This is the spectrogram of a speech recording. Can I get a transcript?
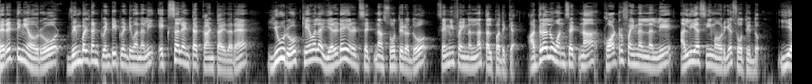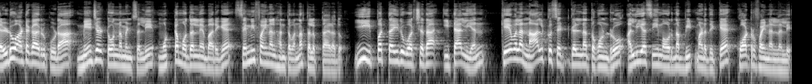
ಬೆರೆಟ್ಟಿನಿ ಅವರು ವಿಂಬಲ್ಟನ್ ಟ್ವೆಂಟಿ ಟ್ವೆಂಟಿ ಒನ್ನಲ್ಲಿ ಎಕ್ಸಲೆಂಟಾಗಿ ಕಾಣ್ತಾ ಇದ್ದಾರೆ ಇವರು ಕೇವಲ ಎರಡೇ ಎರಡು ಸೆಟ್ನ ಸೋತಿರೋದು ಸೆಮಿಫೈನಲ್ನ ತಲುಪೋದಕ್ಕೆ. ಅದರಲ್ಲೂ ಒಂದು ಸೆಟ್ನ ಕ್ವಾರ್ಟರ್ ಫೈನಲ್ನಲ್ಲಿ ಅಲಿಯಾ ಸೀಮ್ ಅವರಿಗೆ ಸೋತಿದ್ದು. ಈ ಎರಡೂ ಆಟಗಾರರು ಕೂಡ ಮೇಜರ್ ಟೂರ್ನಮೆಂಟ್ಸಲ್ಲಿ ಮೊಟ್ಟ ಮೊದಲನೇ ಬಾರಿಗೆ ಸೆಮಿಫೈನಲ್ ಹಂತವನ್ನು ತಲುಪ್ತಾ ಇರೋದು. ಈ ಇಪ್ಪತ್ತೈದು ವರ್ಷದ ಇಟಾಲಿಯನ್ ಕೇವಲ ನಾಲ್ಕು ಸೆಟ್ಗಳನ್ನ ತಗೊಂಡ್ರು ಅಲಿಯಾ ಸೀಮ್ ಅವ್ರನ್ನ ಬೀಟ್ ಮಾಡೋದಕ್ಕೆ ಕ್ವಾರ್ಟರ್ ಫೈನಲ್ನಲ್ಲಿ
